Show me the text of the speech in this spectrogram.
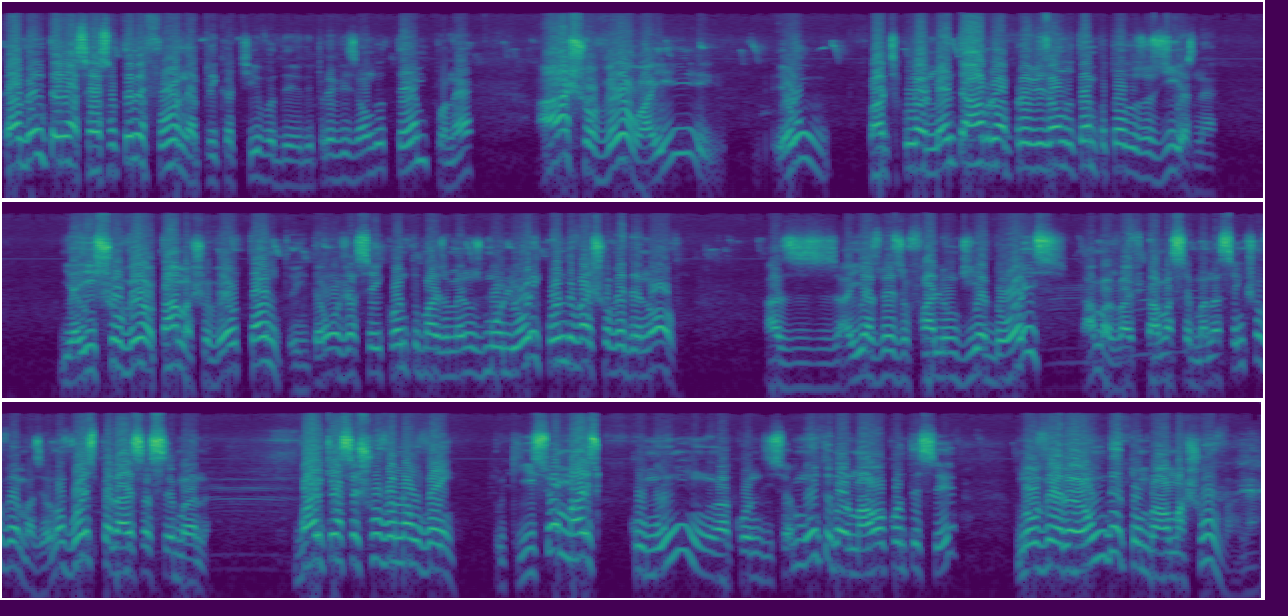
cada um tem acesso ao telefone, aplicativo de, de previsão do tempo, né? Ah, choveu, aí eu particularmente abro a previsão do tempo todos os dias, né? E aí choveu, tá, mas choveu tanto, então eu já sei quanto mais ou menos molhou e quando vai chover de novo. As, aí às vezes eu falho um dia, dois, tá, mas vai ficar uma semana sem chover, mas eu não vou esperar essa semana. Vai que essa chuva não vem, porque isso é mais comum, isso é muito normal acontecer no verão de tombar uma chuva, né?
